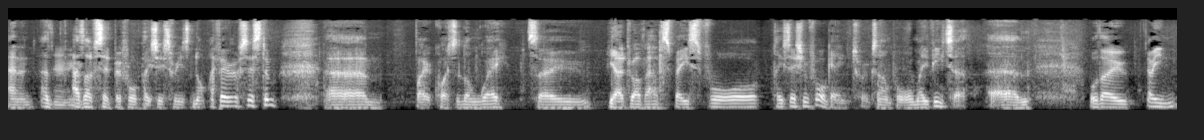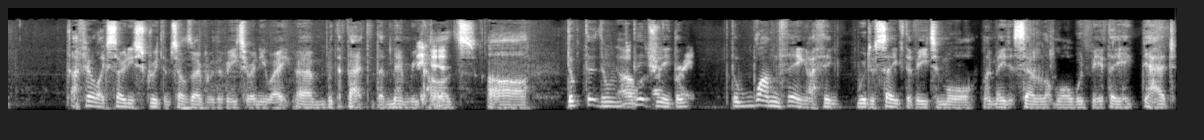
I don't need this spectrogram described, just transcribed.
and as, as I've said before, PlayStation Three is not my favourite system um, by quite a long way. So yeah, I'd rather have space for PlayStation Four games, for example, or my Vita. Um, although, I mean, I feel like Sony screwed themselves over with the Vita anyway, um, with the fact that the memory cards are the, the, the Oh, literally the, the one thing I think would have saved the Vita more, like made it sell a lot more, would be if they had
